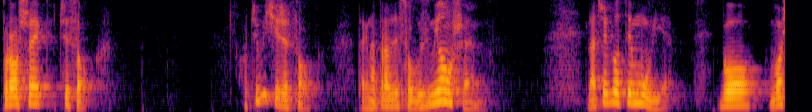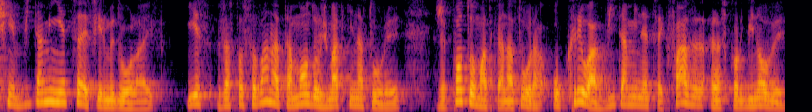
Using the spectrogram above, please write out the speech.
proszek czy sok? Oczywiście, że sok. Tak naprawdę sok z miąższem. Dlaczego o tym mówię? Bo właśnie w witaminie C firmy Duolife jest zastosowana ta mądrość Matki Natury, że po to Matka Natura ukryła witaminę C, kwas L-skorbinowy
